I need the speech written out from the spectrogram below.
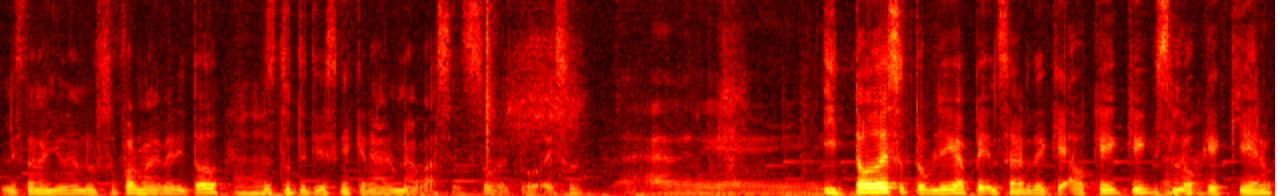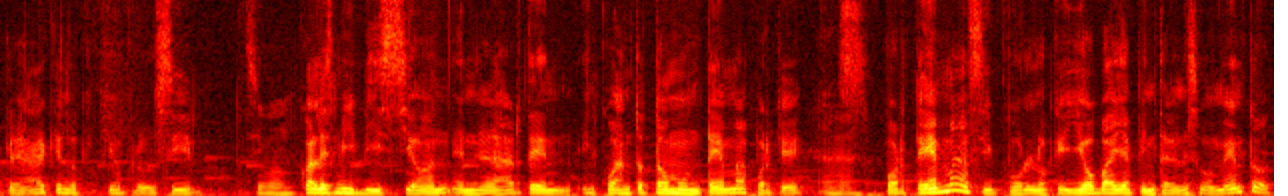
le están ayudando su forma de ver y todo. Entonces tú te tienes que crear una base sobre todo eso. Ah, verga. Y todo eso te obliga a pensar de que, ok, ¿qué es lo que quiero crear? ¿Qué es lo que quiero producir? Simón. ¿Cuál es mi visión en el arte en, en cuanto tomo un tema? Porque Ajá. por temas y por lo que yo vaya a pintar en ese momento,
